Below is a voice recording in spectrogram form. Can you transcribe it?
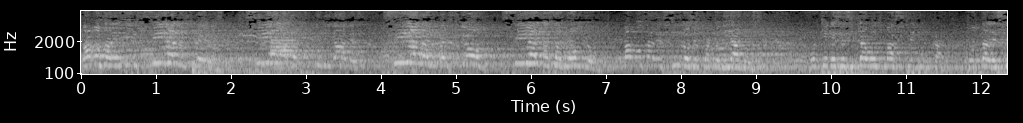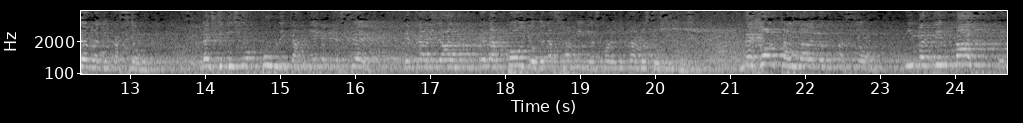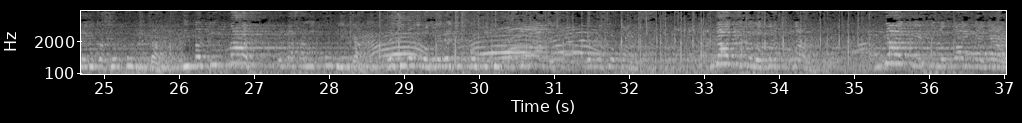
Vamos a decir sí al empleo, sí a las oportunidades, sí a la inversión, sí al desarrollo. Vamos a decir los ecuatorianos, porque necesitamos más que nunca fortalecer la educación. La institución pública tiene que ser en realidad el apoyo de las familias para educar a nuestros hijos. Mejor calidad en la educación, invertir más en educación pública, invertir más en la salud pública. Es una los derechos constitucionales de nuestro país. Nadie se los va a quitar. Nadie se los va a engañar.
